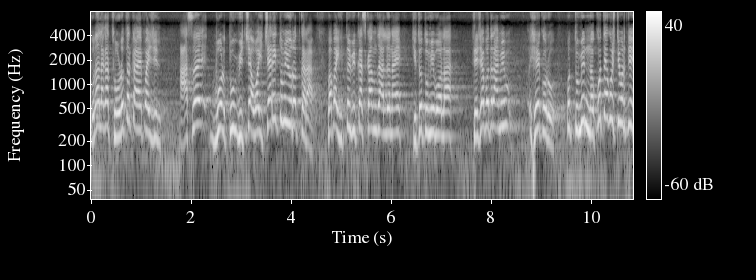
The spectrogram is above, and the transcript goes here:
तुला लगा थोडं तर काय पाहिजे. असं बोल तू विचार वैचारिक तुम्ही विरोध करा. बाबा इथं विकास काम झालं नाही तिथं तुम्ही बोला. त्याच्याबद्दल आम्ही हे करू. पण तुम्ही नको त्या गोष्टीवरती.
